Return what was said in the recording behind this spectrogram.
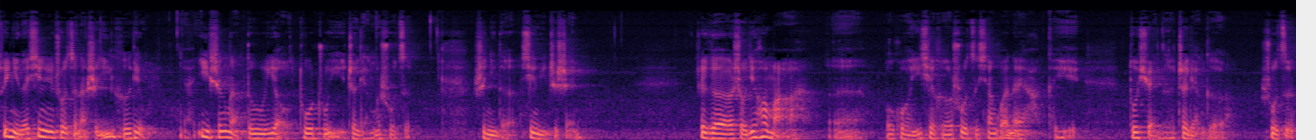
所以你的幸运数字呢是一和六，一生呢都要多注意这两个数字，是你的幸运之神。这个手机号码，呃，包括一切和数字相关的呀，可以多选择这两个数字。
